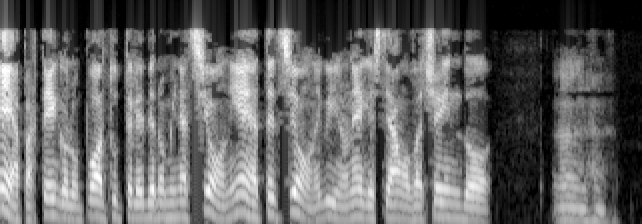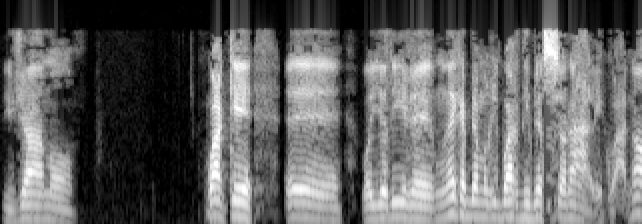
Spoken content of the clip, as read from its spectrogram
e appartengono un po' a tutte le denominazioni. E eh, attenzione, qui non è che stiamo facendo, eh, diciamo, qualche, eh, voglio dire, non è che abbiamo riguardi personali qua, no,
